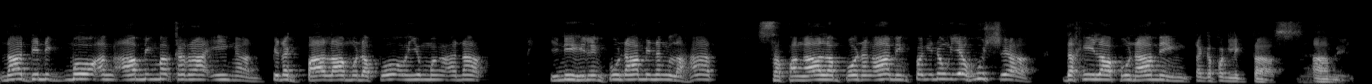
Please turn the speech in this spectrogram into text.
nadinig mo ang aming makaraingan. Pinagpala mo na po ang iyong mga anak. Hinihiling po namin ang lahat sa pangalan po ng aming Panginoong Yahusya, dakila po naming tagapagligtas. Amen.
